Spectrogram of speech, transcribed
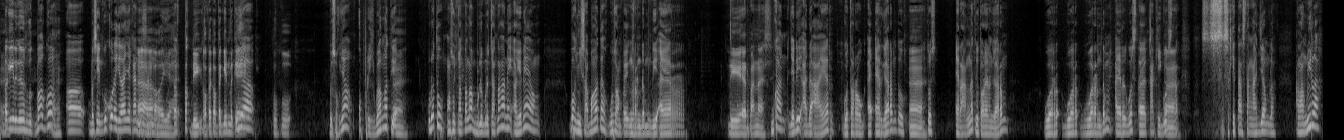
Lagi dengan khutbah gue eh, bersihin kuku lah ceritanya kan. Ah, oh iya. Tek, tek. Di kopek-kopekin pakai Iya. Kuku. Besoknya kok perih banget ya. Eh. Udah tuh langsung cantengan bener-bener cantengan nih. Akhirnya yang Wah nyisa banget ya Gue sampai ngerendam di air Di air panas. Bukan, jadi ada air, gue taruh eh, air garam tuh. Eh. Terus air hangat gue taruh air garam, gua gua gua rendem air gue kaki gue Eh. sekitar setengah jam lah. Alhamdulillah.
